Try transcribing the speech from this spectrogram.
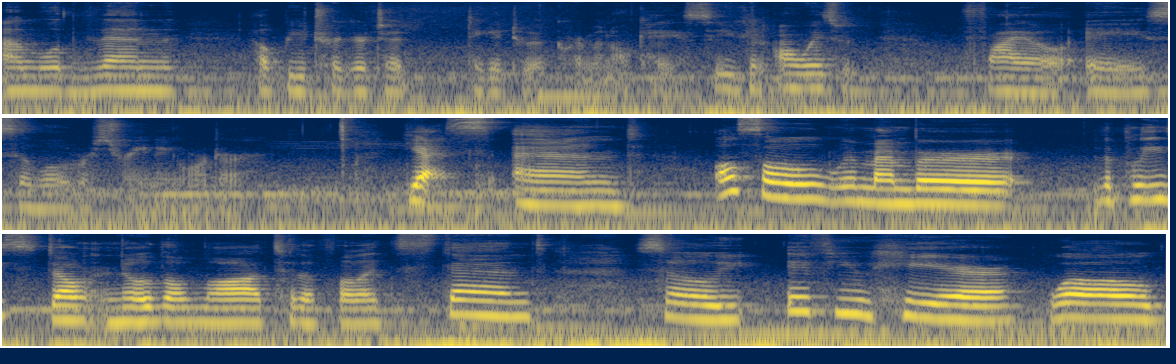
um, will then help you trigger to take it to a criminal case. So you can always file a civil restraining order. Yes, and also remember the police don't know the law to the full extent. So if you hear, well,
